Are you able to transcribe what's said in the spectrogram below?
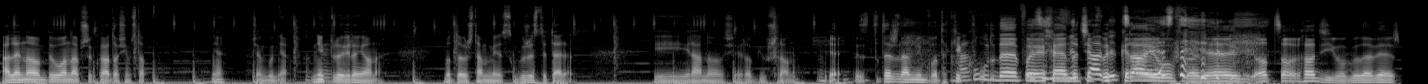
ale no było na przykład 8 stopni, nie? W ciągu dnia, okay. w niektórych rejonach, bo to już tam jest górzysty teren i rano się robił szron. Nie? Mhm. To też dla mnie było takie, Aha. kurde, pojechałem do ciepłych krajów, no nie, o co chodzi w ogóle, wiesz.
